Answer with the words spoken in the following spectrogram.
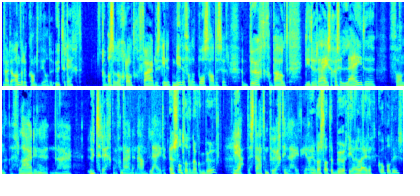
naar de andere kant wilde, Utrecht was het een groot gevaar. Dus in het midden van het bos hadden ze een burcht gebouwd... die de reizigers leidde van Vlaardingen naar Utrecht. En vandaar de naam Leiden. En stond er dan ook een burcht? Ja, er staat een burcht in Leiden. Ja. En was dat de burcht die aan Leiden gekoppeld is?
